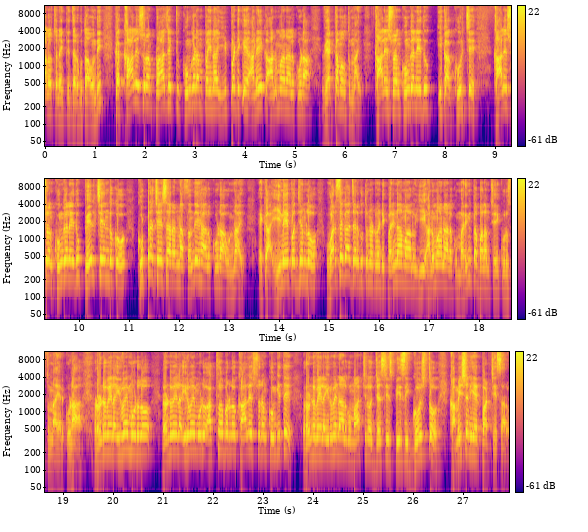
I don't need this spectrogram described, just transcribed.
ఆలోచన అయితే జరుగుతూ ఉంది. ఇక కాళేశ్వరం ప్రాజెక్టు కుంగడం పైన ఇప్పటికే అనేక అనుమానాలు కూడా వ్యక్తమవుతున్నాయి. కాళేశ్వరం కుంగలేదు ఇక కూల్చే కాళేశ్వరం కుంగలేదు పేల్చేందుకు కుట్ర చేశారన్న సందేహాలు కూడా ఉన్నాయి. ఇక ఈ నేపథ్యంలో వరుసగా జరుగుతున్నటువంటి పరిణామాలు ఈ అనుమానాలకు మరింత బలం చేకూరుస్తున్నాయని కూడా రెండు వేల ఇరవై మూడులో రెండు వేల ఇరవై మూడు అక్టోబర్లో కాళేశ్వరం కుంగితే రెండు వేల ఇరవై నాలుగు మార్చిలో జస్టిస్ పీసీ ఘోష్తో కమిషన్ ఏర్పాటు చేశారు.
